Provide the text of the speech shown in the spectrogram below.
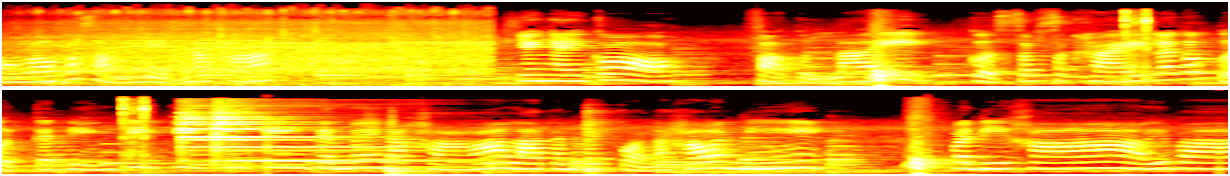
ของเราก็สำเร็จนะคะ ยังไงก็ฝากกดไลค์ กด subscribe แล้วก็กดกระดิ่งกิ้งกิ้งกิ้งกันด้วยนะคะ ลากันไปก่อนนะคะวันนี้ วัสดีค่ะ บ๊ายบา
